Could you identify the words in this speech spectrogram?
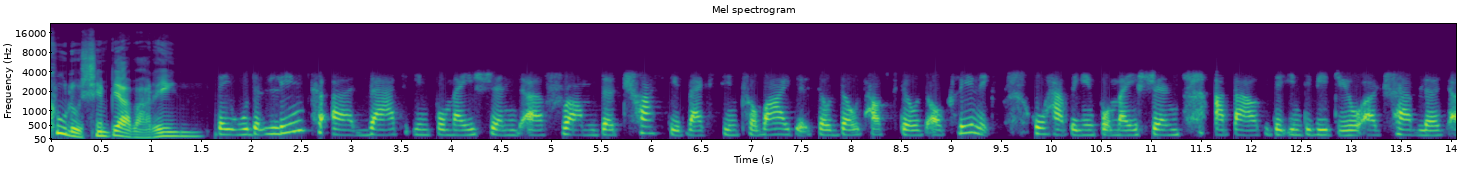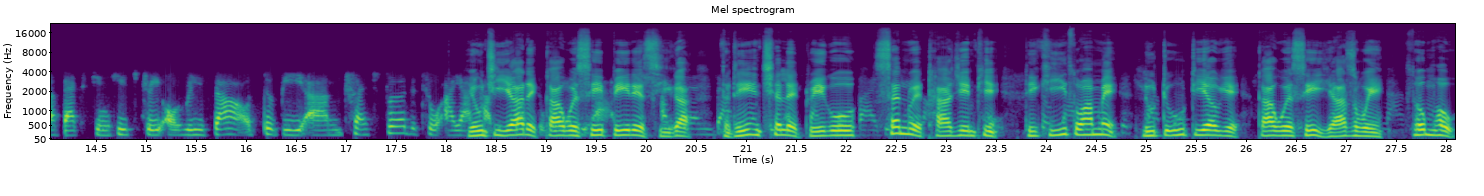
ခုလိုရှင်းပြပါတယ် they would link uh, that information uh, from the trusted vaccine providers. So those hospitals or clinics who have the information about the individual uh, traveler's uh, vaccine history or result to be um, transferred to IR. ယုံကြည်ရတဲ့ကာဝယ်ဆေးပေးတဲ့စီကသတင်းအချက်လက်တွေကိုဆက်နွယ်ထားခြင်းဖြင့်ဒီခီးသွားမဲ့လူတဦးတယောက်ရဲ့ကာဝယ်ဆေးရာဇဝင်သို့မဟုတ်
